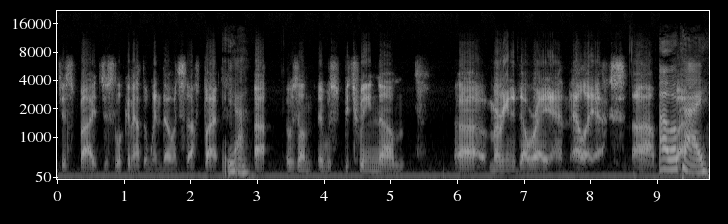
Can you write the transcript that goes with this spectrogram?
just by just looking out the window and stuff. But Yeah. it was on. It was between um, uh, Marina Del Rey and LAX. Um, Oh, okay.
